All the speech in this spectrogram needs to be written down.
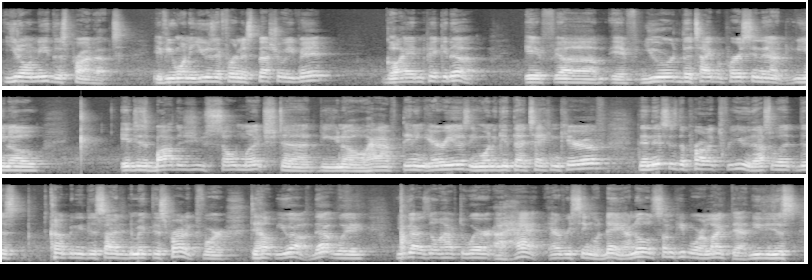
you don't need this product. If you want to use it for a special event, go ahead and pick it up. If um, if you're the type of person that, you know, it just bothers you so much to, you know, have thinning areas and you want to get that taken care of, then this is the product for you. That's what this company decided to make this product for, to help you out. That way, you guys don't have to wear a hat every single day. I know some people are like that. You just,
